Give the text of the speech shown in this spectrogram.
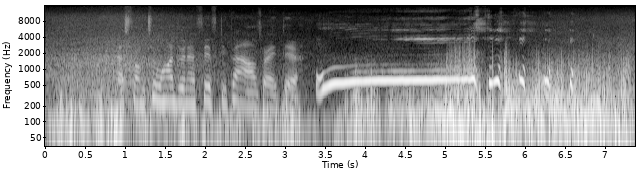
That's from 250 pounds right there. Ooh.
